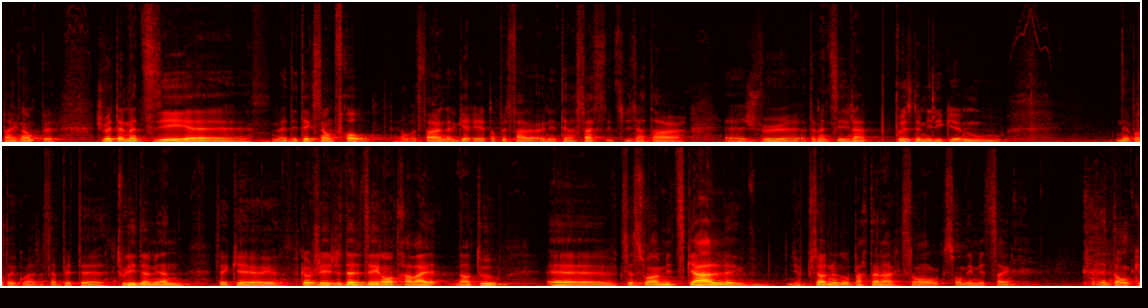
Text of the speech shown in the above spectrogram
par exemple, je veux automatiser ma détection de fraude. On va te faire un algorithme, on peut te faire une interface utilisateur. Je veux automatiser la pousse de mes légumes ou n'importe quoi. Ça peut être euh, tous les domaines. Fait que, euh, comme je viens juste de le dire, on travaille dans tout. Euh, que ce soit en médical, il y a plusieurs de nos partenaires qui sont, qui sont des médecins. Donc,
